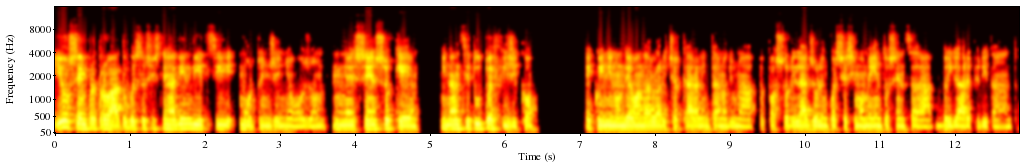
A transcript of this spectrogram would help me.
Io ho sempre trovato questo sistema di indizi molto ingegnoso, nel senso che innanzitutto è fisico e quindi non devo andarlo a ricercare all'interno di un'app, posso rileggerlo in qualsiasi momento senza brigare più di tanto.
